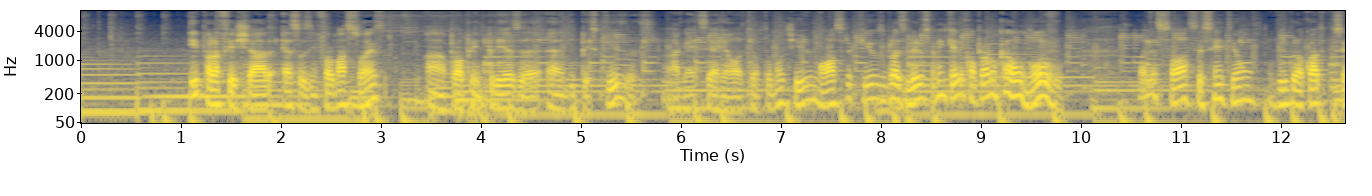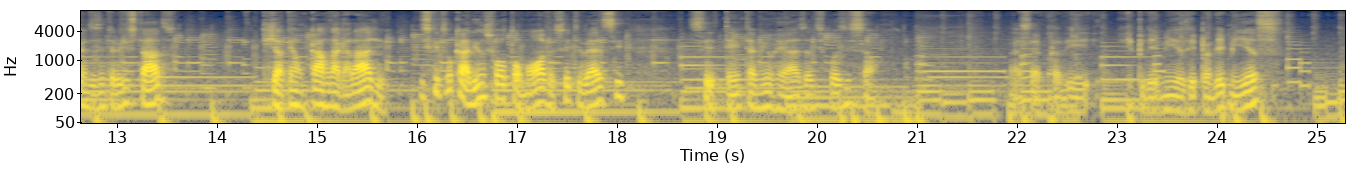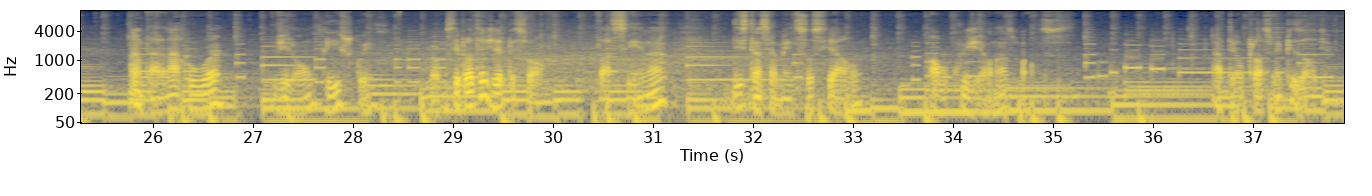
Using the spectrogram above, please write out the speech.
E para fechar essas informações, a própria empresa é, de pesquisas, a HSR Auto Automotive, mostra que os brasileiros também querem comprar um carro novo. Olha só, 61,4% dos entrevistados que já tem um carro na garagem diz que trocariam seu automóvel se tivesse 70 mil reais à disposição. Nessa época de epidemias e pandemias, andar na rua virou um risco, hein? Vamos se proteger, pessoal vacina, distanciamento social, álcool gel nas mãos. Até o próximo episódio.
